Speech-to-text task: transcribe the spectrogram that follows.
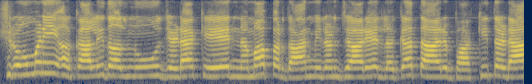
ਸ਼੍ਰੋਮਣੀ ਅਕਾਲੀ ਦਲ ਨੂੰ ਜਿਹੜਾ ਕਿ ਨਵਾਂ ਪ੍ਰਧਾਨ ਮਿਲਣ ਜਾ ਰਿਹਾ ਲਗਾਤਾਰ ਬਾਕੀ ਧੜਾ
